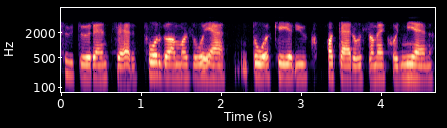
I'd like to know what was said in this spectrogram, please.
fűtőrendszer forgalmazójától kérjük, határozza meg, hogy milyen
